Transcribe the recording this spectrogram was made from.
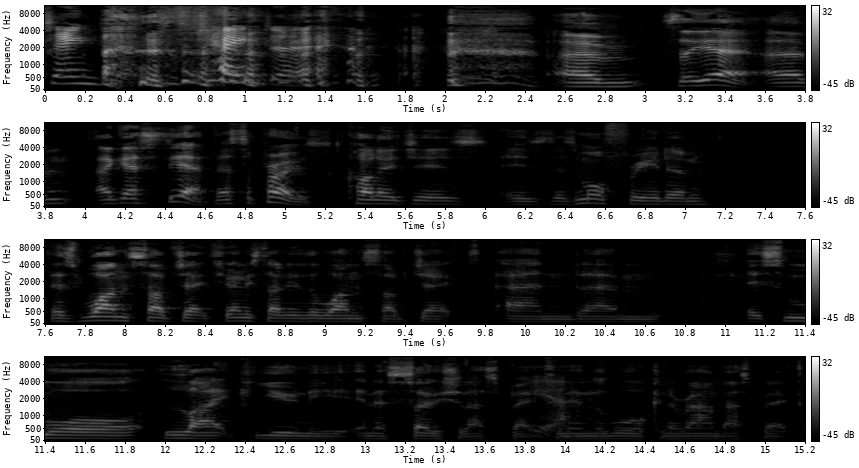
change it. Just change it. um, so yeah, um, I guess yeah, that's the pros. College is is there's more freedom. There's one subject. You only study the one subject, and um, it's more like uni in a social aspect and in the walking around aspect.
